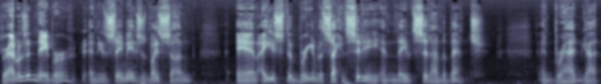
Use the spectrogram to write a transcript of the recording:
Brad was a neighbor, and he's the same age as my son. And I used to bring him to Second City, and they would sit on the bench. And Brad got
